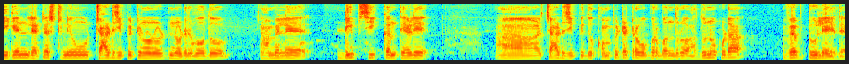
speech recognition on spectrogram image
ಈಗೇನು ಲೇಟೆಸ್ಟ್ ನೀವು ಚಾಟ್ ಜಿ ಪಿ ಟಿ ನೋಡಿ, ನೋಡಿರ್ಬೋದು. ಆಮೇಲೆ ಡೀಪ್ ಸೀಕ್ ಅಂತೇಳಿ ಚಾಟ್ ಜಿ ಪಿದು ಕಾಂಪಿಟೇಟರ್ ಒಬ್ಬರು ಬಂದರು ಅದೂ ಕೂಡ ವೆಬ್ ಟೂಲೇ ಇದೆ.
